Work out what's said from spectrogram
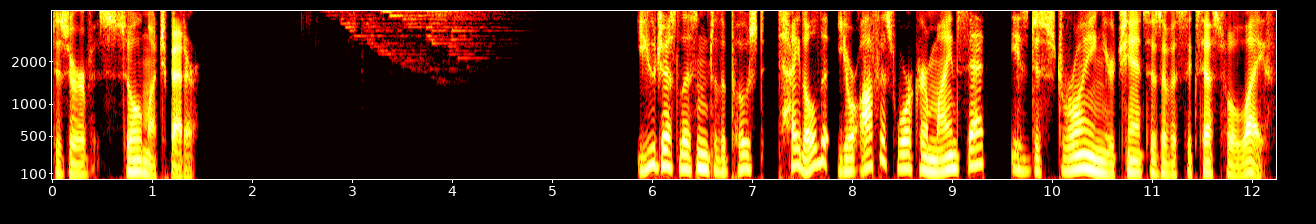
deserve so much better. You just listened to the post titled Your Office Worker Mindset is Destroying Your Chances of a Successful Life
